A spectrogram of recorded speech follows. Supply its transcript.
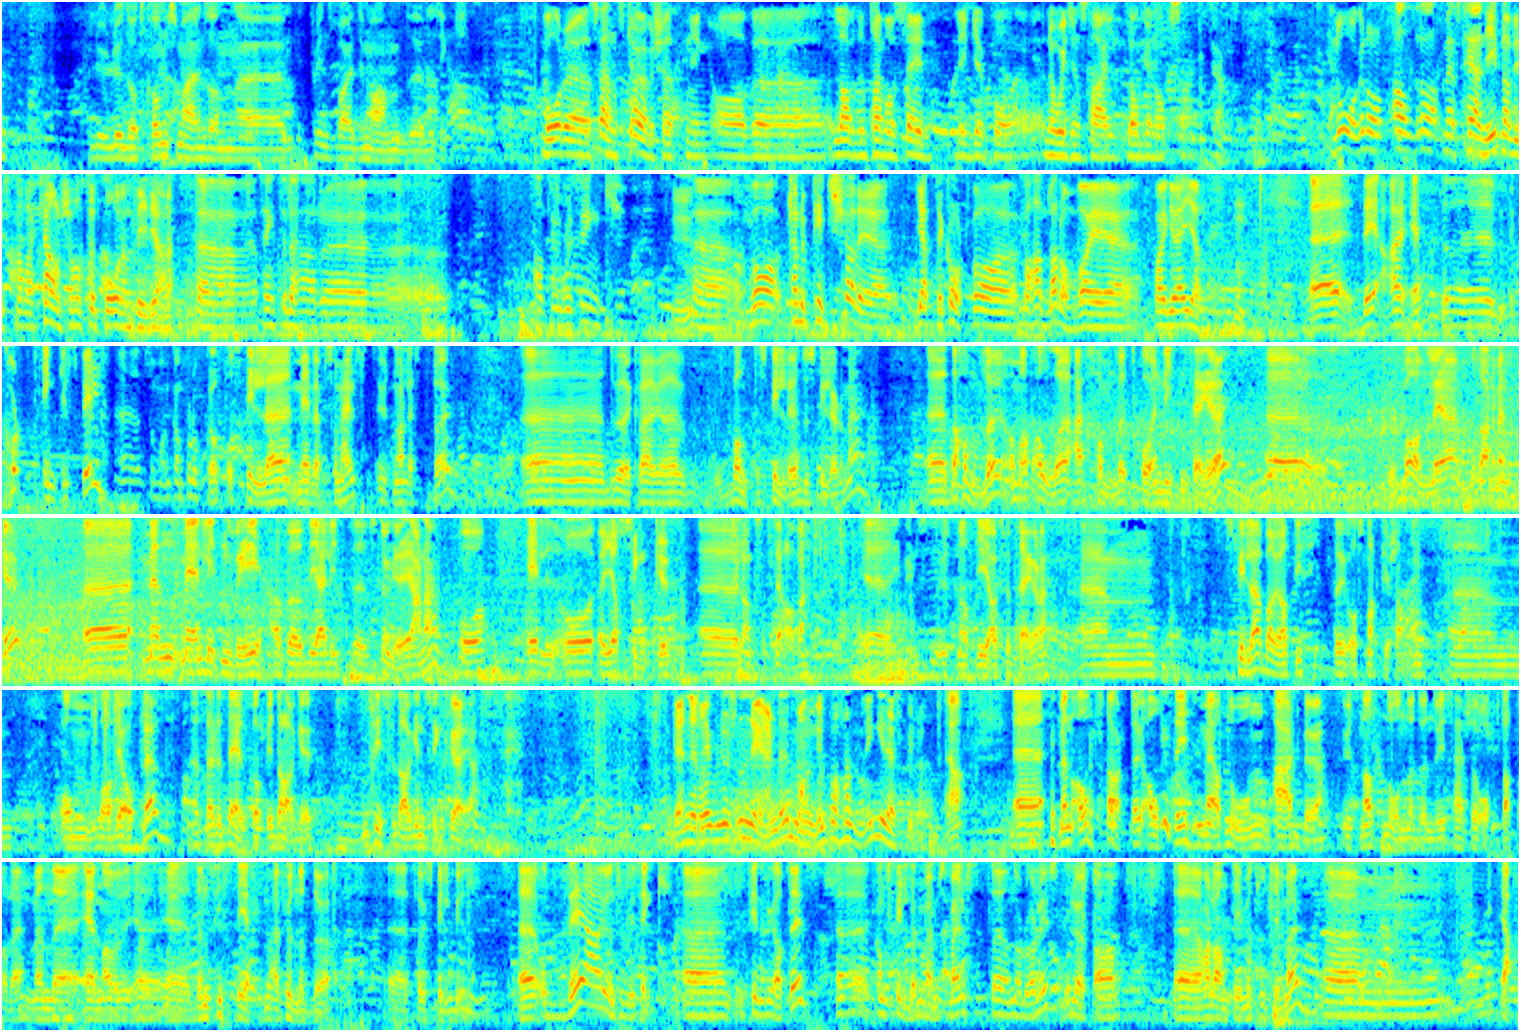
Lulu.com, som er en sånn print by demand-butikk. Vår uh, svenske oversetning av uh, Love the Time of Save ligger på Norwegian Style-bloggen også. Ja. Noen av de allra mest hengivne lytterne kanskje har støtt på den tidligere. Uh, tenkte tänkte det her uh, Until We Think. Mm. Hva, kan du pitcha det jättekort? Hva, hva handler det om? Hva er, hva er grejen? Mm. Det er et kort enkeltspill som man kan plukke opp og spille med hvem som helst uten å ha lest det før. Eh, det bør ikke være vante spillere du spiller det med. Eh, det handler om at alle er samlet på en liten ferieøy. Eh, vanlige, moderne mennesker. Men med en liten vri. Altså, de er litt snurre gjerne. Og øya synker langsomt i havet i begynnelsen uten at de aksepterer det. Spillet er bare at de sitter og snakker sammen om hva de har opplevd. Så er det delt opp i dager. Den siste dagen synker øya. Er revolusjonerende mangel på handling i det spillet. Ja. Eh, men alt starter alltid med at noen er død, uten at noen nødvendigvis er så opptatt av det. Men eh, av, eh, den siste gjesten er funnet død eh, før spillet begynner. Eh, og det er Until We Sink. Eh, finner du gratis. kan spille det med hvem som helst når du har lyst, i løpet av halvannen time, to timer. ja.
